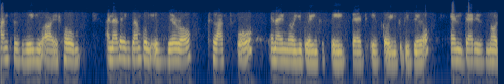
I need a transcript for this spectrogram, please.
answers where you are at home. Another example is 0 plus 4 and I know you're going to say that is going to be zero, and that is not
